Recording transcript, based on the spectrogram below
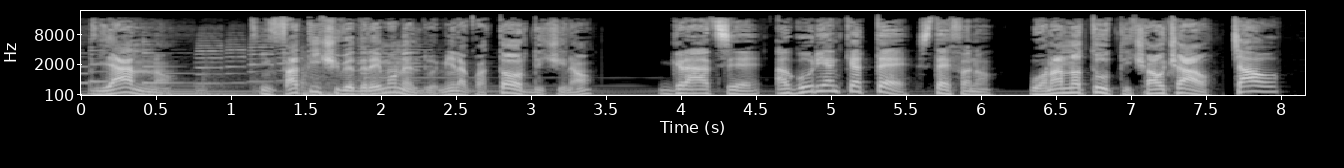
Di anno. Infatti ci vedremo nel 2014, no? Grazie, auguri anche a te, Stefano. Buon anno a tutti, ciao ciao. Ciao.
